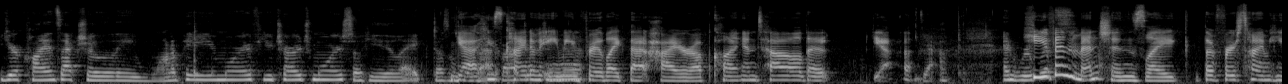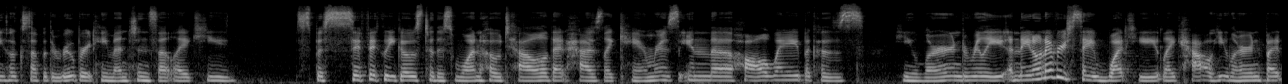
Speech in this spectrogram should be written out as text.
your clients actually want to pay you more if you charge more, so he like doesn't. Yeah, he's kind of aiming that. for like that higher up clientele that, yeah. Yeah, and Rupert's, He even mentions like the first time he hooks up with Rupert, he mentions that like he specifically goes to this one hotel that has like cameras in the hallway because he learned really and they don't ever say what he like how he learned but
